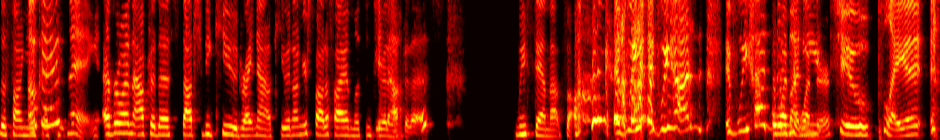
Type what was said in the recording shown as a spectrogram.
the song "You Okay. Sexy Thing." Everyone, after this, that should be cued right now. Cue it on your Spotify and listen to it after this. We stand that song. if we if we had if we had the money wonder. to play it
